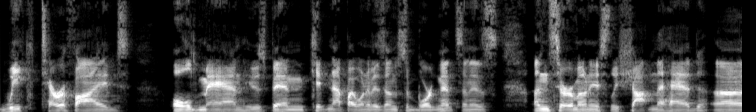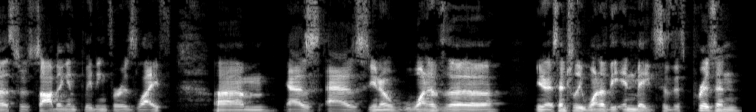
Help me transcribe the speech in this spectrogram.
weak, terrified old man who's been kidnapped by one of his own subordinates and is unceremoniously shot in the head, uh, sort of sobbing and pleading for his life, um, as as you know one of the you know essentially one of the inmates of this prison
